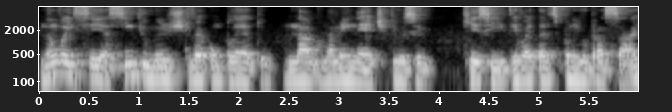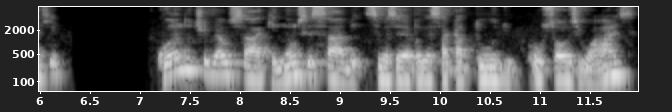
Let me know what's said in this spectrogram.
Não vai ser assim que o merge estiver completo na, na mainnet que você que esse item vai estar disponível para saque. Quando tiver o saque, não se sabe se você vai poder sacar tudo ou só os rewards,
